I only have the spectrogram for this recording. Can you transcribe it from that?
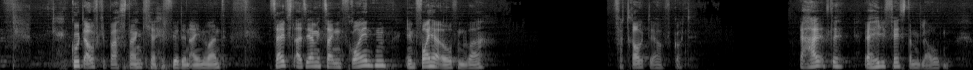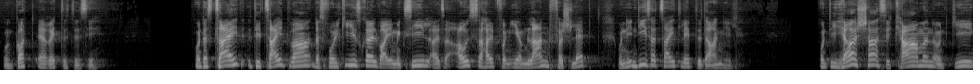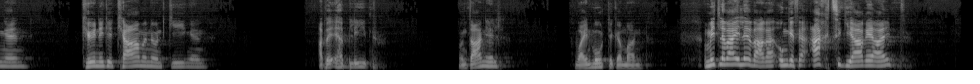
Gut aufgepasst, danke für den Einwand. Selbst als er mit seinen Freunden im Feuerofen war, vertraute er auf Gott. Er, halte, er hielt fest am Glauben und Gott errettete sie. Und Zeit, die Zeit war, das Volk Israel war im Exil, also außerhalb von ihrem Land verschleppt. Und in dieser Zeit lebte Daniel. Und die Herrscher, sie kamen und gingen, Könige kamen und gingen, aber er blieb. Und Daniel war ein mutiger Mann. Und mittlerweile war er ungefähr 80 Jahre alt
